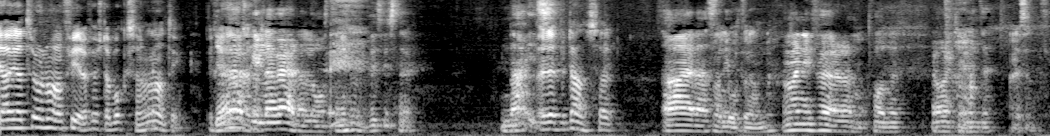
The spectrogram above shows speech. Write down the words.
Jag, jag tror nog de fyra första boxarna eller någonting. Jag hör Skilda Världar-låten i huvudet just nu. Eller Nice. för dansar. Ja, jag dansar lite. låter den? Men ni får höra den på podden. Jag orkar inte. Ja, det är sant.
